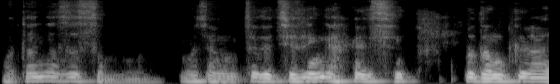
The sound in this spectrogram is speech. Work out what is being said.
我。但那是什么？我想这个其实应该还是不同个案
